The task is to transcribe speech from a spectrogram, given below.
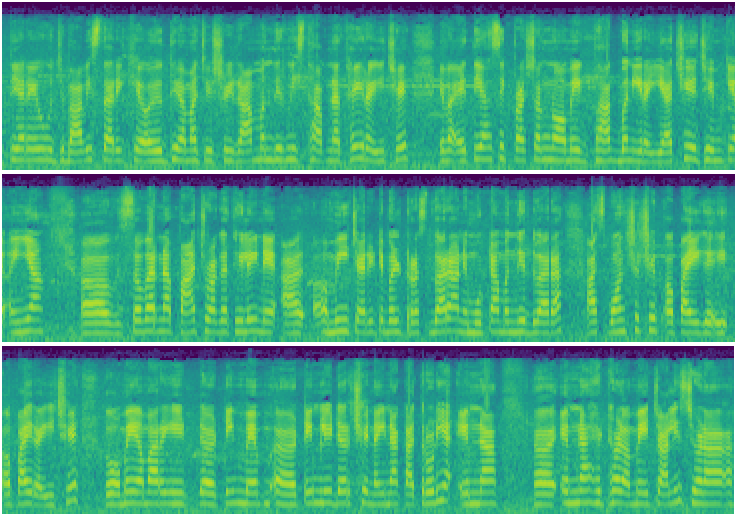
અત્યારે એવું જ બાવીસ તારીખે અયોધ્યામાં જે શ્રી રામ મંદિરની સ્થાપના થઈ રહી છે, એવા ઐતિહાસિક પ્રસંગનો અમે એક ભાગ બની રહ્યા છીએ, જેમ કે અહીંયા સવારના પાંચ વાગ્યાથી લઈને આ અમી ચેરિટેબલ ટ્રસ્ટ દ્વારા અને મોટા મંદિર દ્વારા આ સ્પોન્સરશિપ અપાઈ ગઈ, અપાઈ રહી છે. તો અમે અમારી ટીમ મેમ ટીમ લીડર છે નૈના કાતરોડિયા. એમના એમના હેઠળ અમે ચાલીસ જણા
